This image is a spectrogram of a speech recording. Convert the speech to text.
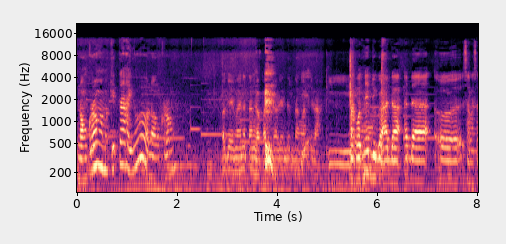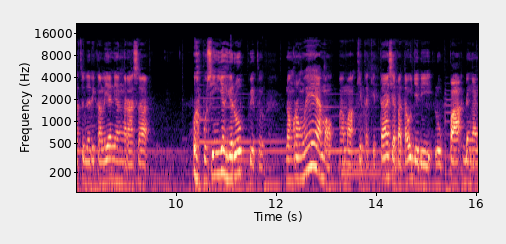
nongkrong sama kita, ayo nongkrong. bagaimana tanggapan kalian tentang Iya. laki-laki Takutnya juga ada ada eh, salah satu dari kalian yang ngerasa wah pusing ya hirup gitu. Nongkrong we sama sama kita kita siapa tahu jadi lupa dengan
